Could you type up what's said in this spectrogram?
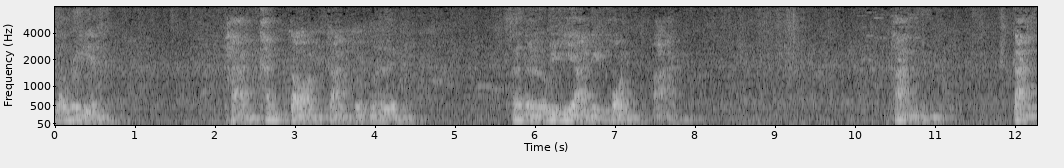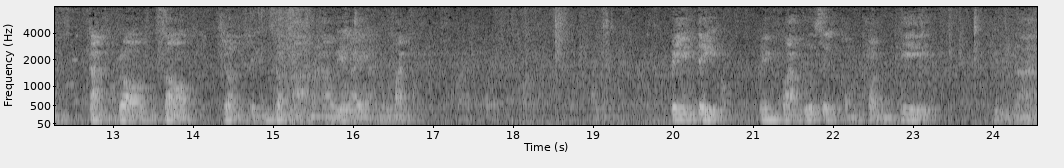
เราเรียน ผ่านขั้นตอนการประเมิน เสนอวิทยานิพนธ์ ผ่านการกันกรองสอบจนถึงสภามหาวิทยาลัยอนุมัติปีติเป็นความรู้สึกของคนที่อยู่น้ำ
